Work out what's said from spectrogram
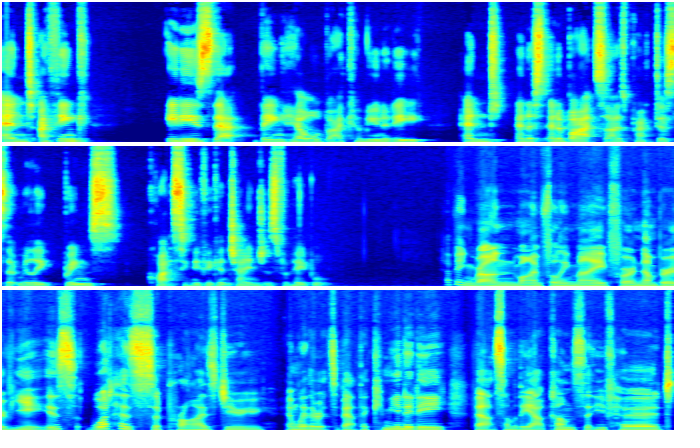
And I think it is that being held by community and and a, and a bite-sized practice that really brings quite significant changes for people. Having run Mindful in May for a number of years, what has surprised you? And whether it's about the community, about some of the outcomes that you've heard,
